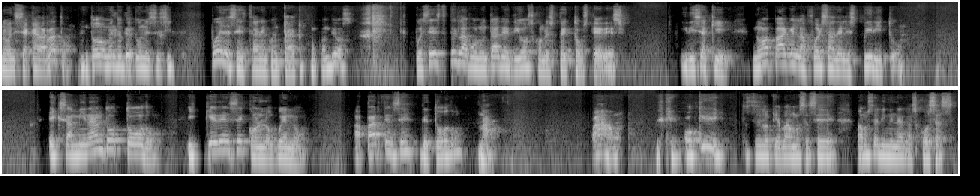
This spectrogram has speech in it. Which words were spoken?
No dice a cada rato, en todo momento que tú necesites, puedes estar en contacto con, con Dios. Pues esta es la voluntad de Dios con respecto a ustedes. Y dice aquí, no apaguen la fuerza del Espíritu, examinando todo y quédense con lo bueno, apártense de todo mal. Wow. Dije, ok, entonces es lo que vamos a hacer. Vamos a eliminar las cosas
